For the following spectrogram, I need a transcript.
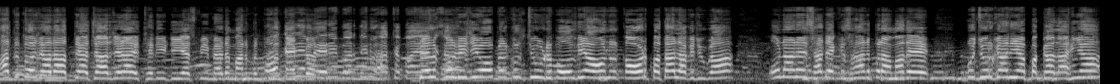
ਹੱਦ ਤੋਂ ਜ਼ਿਆਦਾ ਅਤਿਆਚਾਰ ਜਿਹੜਾ ਇੱਥੇ ਦੀ ਡੀਐਸਪੀ ਮੈਡਮ ਮਨਪ੍ਰੀਤ ਮੇਰੀ ਵਰਦੀ ਨੂੰ ਹੱਥ ਪਾਇਆ ਬਿਲਕੁਲ ਨਹੀਂ ਜੀ ਉਹ ਬਿਲਕੁਲ ਝੂਠ ਬੋਲਦੀ ਆ ਹੁਣ ਰਿਕਾਰਡ ਪਤਾ ਲੱਗ ਜੂਗਾ। ਉਹਨਾਂ ਨੇ ਸਾਡੇ ਕਿਸਾਨ ਭਰਾਵਾਂ ਦੇ ਬਜ਼ੁਰਗਾਂ ਦੀਆਂ ਪੱਗਾਂ ਲਾਹੀਆਂ।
